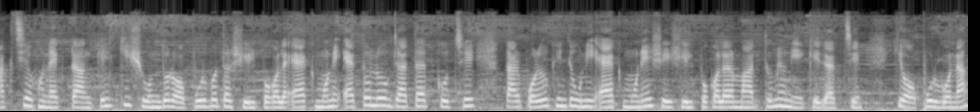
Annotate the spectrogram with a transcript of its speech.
আঁকছে ওখানে একটা আঙ্কেল কি সুন্দর অপূর্ব তার শিল্পকলা। এক মনে এত লোক যাতায়াত করছে, তারপরেও কিন্তু উনি এক মনে সেই শিল্পকলার মাধ্যমে উনি এঁকে যাচ্ছেন। কি অপূর্ব না?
